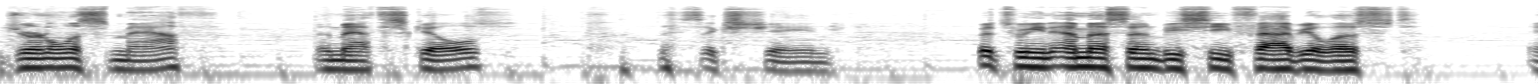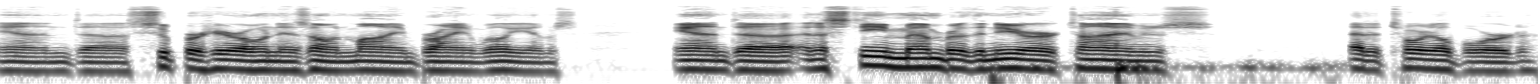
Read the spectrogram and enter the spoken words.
journalist math and math skills. this exchange between MSNBC fabulist and uh, superhero in his own mind, Brian Williams, and uh, an esteemed member of the New York Times editorial board,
